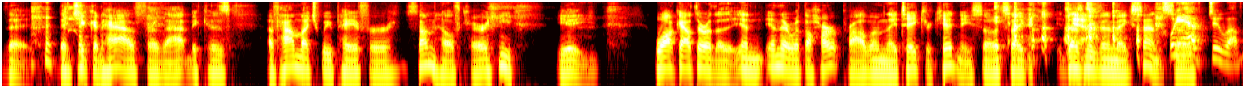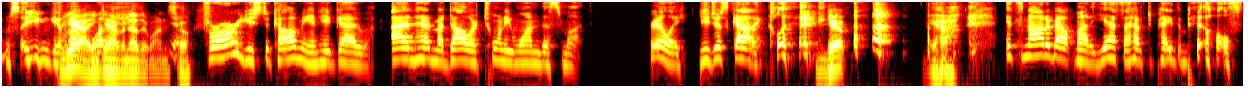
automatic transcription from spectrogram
that that you can have for that because of how much we pay for some health care you, you walk out there with a in, in there with a heart problem they take your kidney. So it's like it doesn't Yeah. even make sense. We so, have two of them so you can give yeah up you one. can have another one. Yeah. so Farrar used to call me and he'd go i had my dollar 21 this month. Really? You just got it. Click. Yep yeah it's not about money. Yes, I have to pay the bills.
